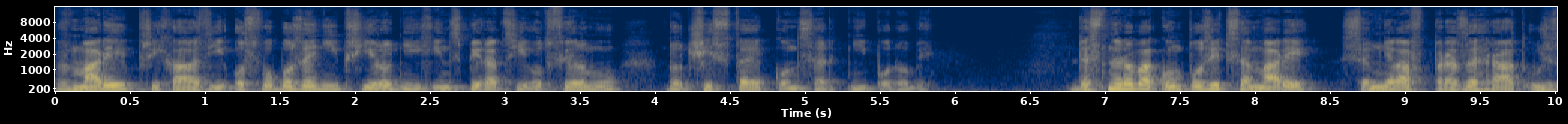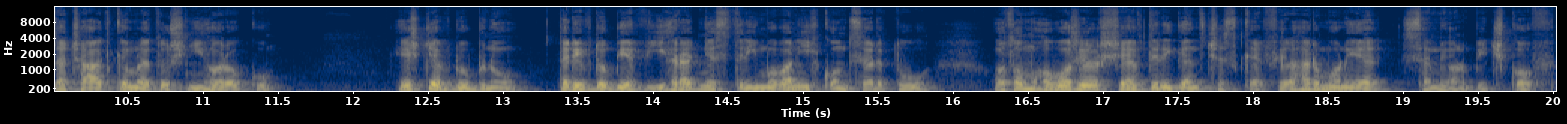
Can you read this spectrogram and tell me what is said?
V Mary přichází osvobození přírodních inspirací od filmu do čisté koncertní podoby. Desnerova kompozice Mary se měla v Praze hrát už začátkem letošního roku. Ještě v Dubnu, tedy v době výhradně streamovaných koncertů, o tom hovořil šéf-dirigent České filharmonie Semyon Bičkov.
